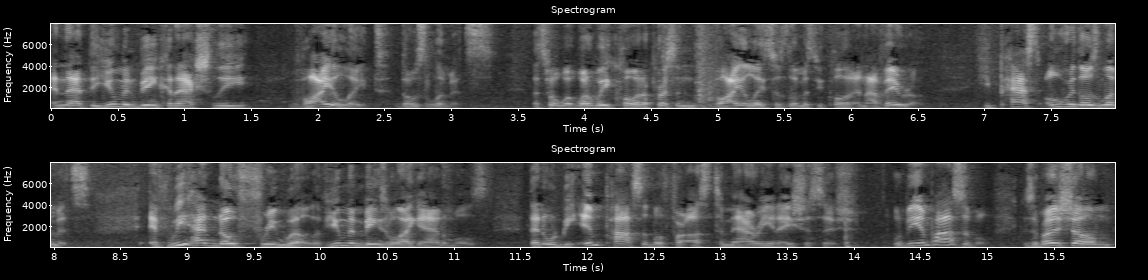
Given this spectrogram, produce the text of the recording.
in that the human being can actually violate those limits. That's what, what, we call it. A person violates those limits. We call it an avera. He passed over those limits. If we had no free will, if human beings were like animals, then it would be impossible for us to marry an Ashish It would be impossible. Because the Rebbe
